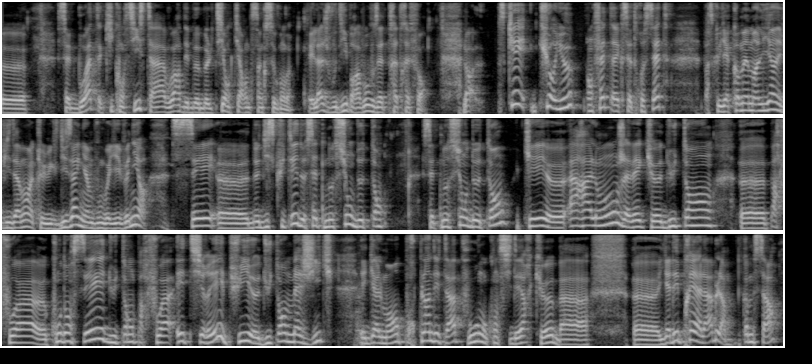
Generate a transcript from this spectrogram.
cette boîte qui consiste à avoir des bubble tea en 45 secondes. Et là, je vous dis bravo, vous êtes très très fort. Alors, ce qui est curieux, en fait, avec cette recette, parce qu'il y a quand même un lien évidemment avec le UX design, hein, vous voyez venir, c'est euh, de discuter de cette notion de temps. Cette notion de temps qui est euh, à rallonge, avec euh, du temps parfois condensé, du temps parfois étiré, et puis du temps magique également pour plein d'étapes où on considère que bah il y a des préalables comme ça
